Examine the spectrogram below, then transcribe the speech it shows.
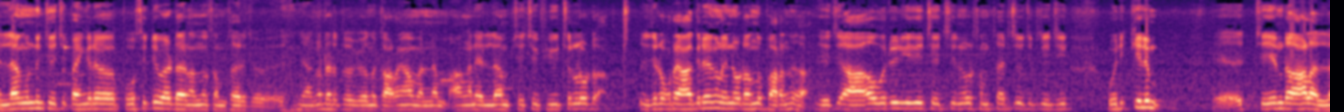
എല്ലാം കൊണ്ടും ചേച്ചി ഭയങ്കര പോസിറ്റീവായിട്ടാണ് അന്ന് സംസാരിച്ചത്. ഞങ്ങളുടെ അടുത്തൊക്കെ ഒന്ന് കറങ്ങാൻ വന്നം അങ്ങനെ എല്ലാം ചേച്ചി ഫ്യൂച്ചറിലോട്ട് ചേച്ചിയുടെ കുറേ ആഗ്രഹങ്ങൾ എന്നോട് അന്ന് പറഞ്ഞതാണ് ചേച്ചി ആ ഒരു രീതിയിൽ ചേച്ചി എന്നോട് സംസാരിച്ച് വെച്ചിട്ട് ചേച്ചി ഒരിക്കലും ചെയ്യേണ്ട ആളല്ല.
